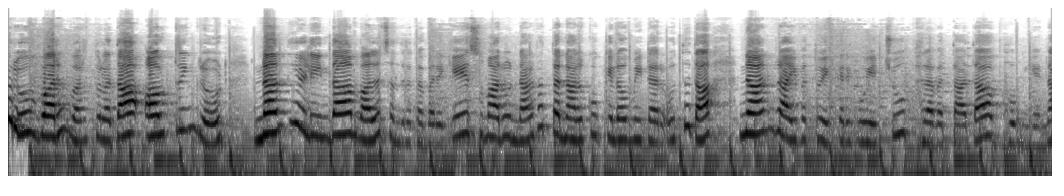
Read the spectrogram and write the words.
ತುಮಕೂರು ವರವರ್ತುಲದ ಔಟ್ರಿಂಗ್ ರೋಡ್ ನಂದಿಹಳ್ಳಿಯಿಂದ ಮಲಸಂದ್ರದವರೆಗೆ ಸುಮಾರು ನಲವತ್ತ ನಾಲ್ಕು ಕಿಲೋಮೀಟರ್ ಉದ್ದದ ನಾನ್ನೂರ ಐವತ್ತು ಎಕರೆಗೂ ಹೆಚ್ಚು ಫಲವತ್ತಾದ ಭೂಮಿಯನ್ನ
